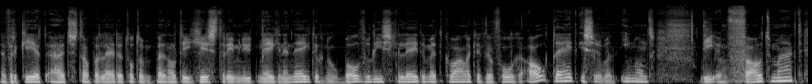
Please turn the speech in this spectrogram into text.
verkeerd uitstappen. Leidde tot een penalty gisteren in minuut 99. Nog balverlies geleden met kwalijke gevolgen. Altijd is er wel iemand die een fout maakt.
